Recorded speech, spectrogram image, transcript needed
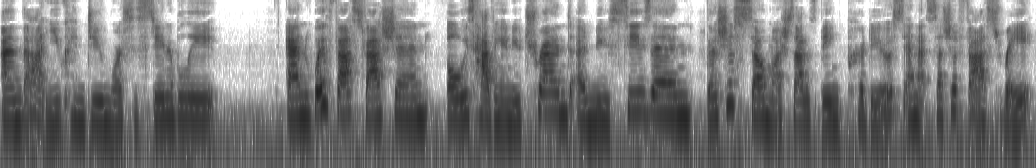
and that you can do more sustainably. And with fast fashion, always having a new trend, a new season, there's just so much that is being produced and at such a fast rate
